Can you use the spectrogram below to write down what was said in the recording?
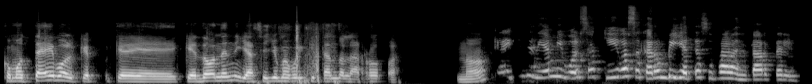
como table, que, que, que, donen y así yo me voy quitando la ropa, ¿no? Que tenía mi bolsa aquí, iba a sacar un billete así para aventártelo.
